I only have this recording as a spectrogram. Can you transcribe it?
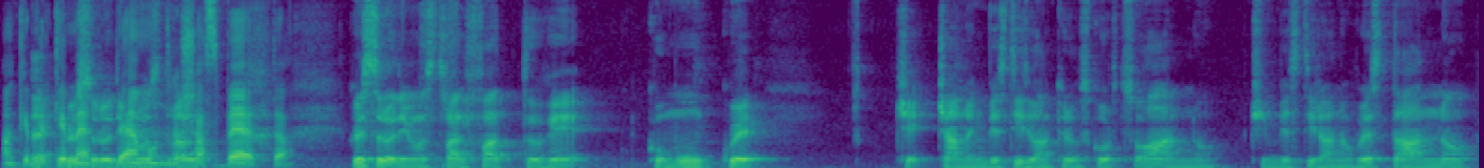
Anche Eh, perché Matt Damon ci aspetta. Questo lo dimostra il fatto che comunque ci ci hanno investito anche lo scorso anno, ci investiranno quest'anno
